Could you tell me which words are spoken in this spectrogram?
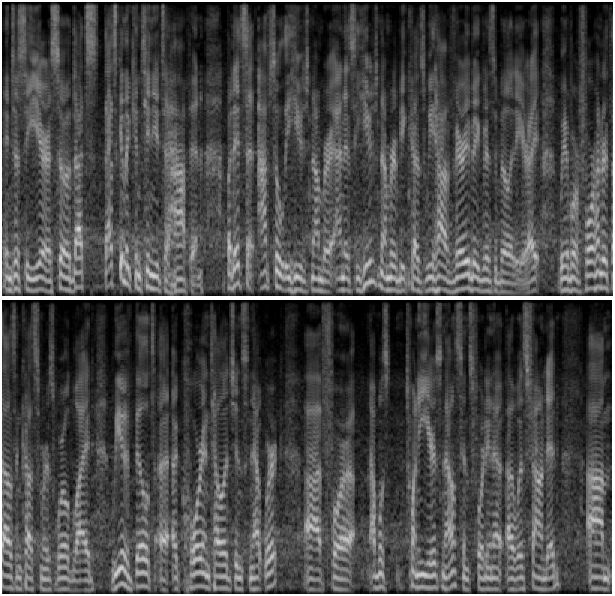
in just a year. So that's, that's going to continue to happen. But it's an absolutely huge number, and it's a huge number because we have very big visibility, right? We have over 400,000 customers worldwide. We have built a, a core intelligence network uh, for almost 20 years now, since Fortinet uh, was founded. Um,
